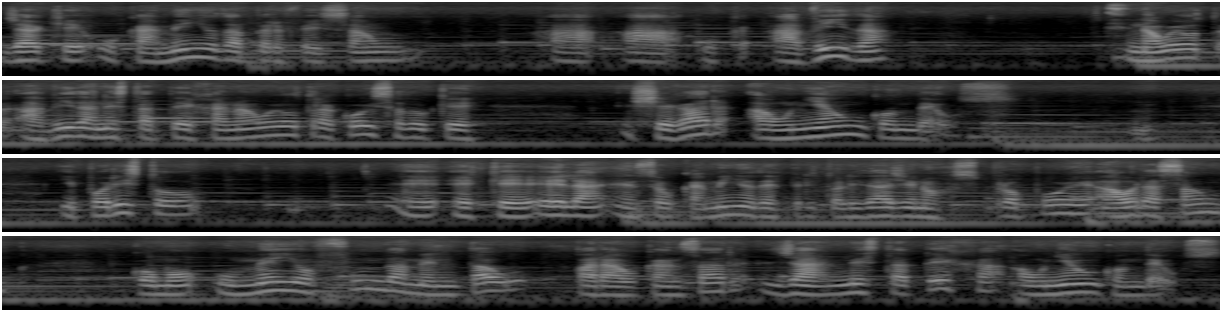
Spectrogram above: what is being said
já que o caminho da perfeição, a, a, a vida, não é a vida nesta terra não é outra coisa do que chegar à união com Deus. E por isto é, é que ela, em seu caminho de espiritualidade, nos propõe a oração como um meio fundamental para alcançar já nesta terra a união com Deus.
